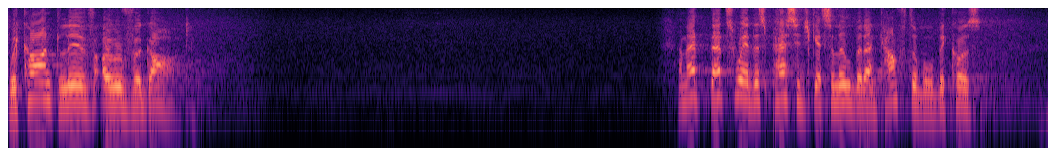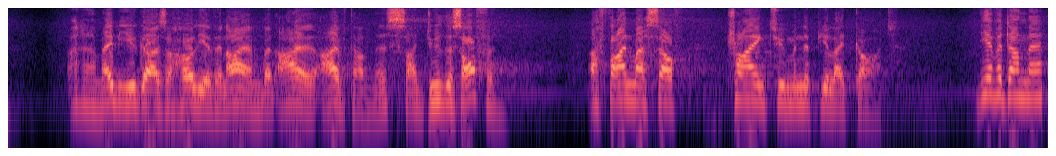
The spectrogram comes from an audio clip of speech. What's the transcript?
We can't live over God. And that, that's where this passage gets a little bit uncomfortable because, I don't know, maybe you guys are holier than I am, but I, I've done this. I do this often. I find myself trying to manipulate God. Have you ever done that?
